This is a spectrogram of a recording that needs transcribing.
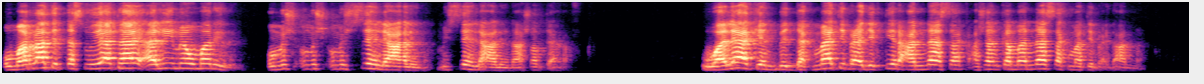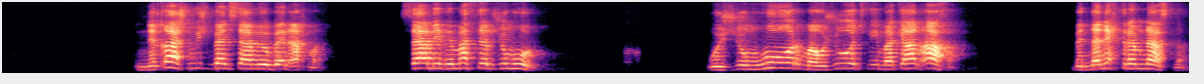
ومرات التسويات هاي أليمة ومريرة. ومش ومش ومش سهلة علينا. مش سهلة علينا عشان تعرف. ولكن بدك ما تبعد كثير عن ناسك عشان كمان ناسك ما تبعد عنك. النقاش مش بين سامي وبين أحمد. سامي بيمثل جمهور. والجمهور موجود في مكان آخر. بدنا نحترم ناسنا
